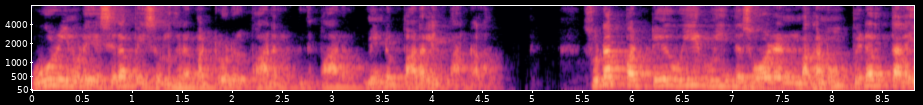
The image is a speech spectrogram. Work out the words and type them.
ஊழினுடைய சிறப்பை சொல்லுகிற மற்றொரு பாடல். இந்த பாடல். மீண்டும் பாடலை பார்க்கலாம். சுடப்பட்டு உயிர் உய்ந்த சோழன் மகனும் பிடர்த்தலை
